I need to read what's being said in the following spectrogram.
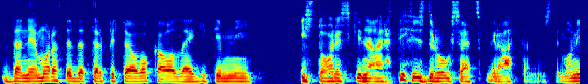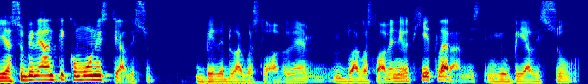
da ne morate da trpite ovo kao legitimni istorijski narativ iz drugog svetskog rata. Mislim. Oni jesu bili antikomunisti, ali su bili blagosloveni, blagosloveni od Hitlera, mislim, i ubijali su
